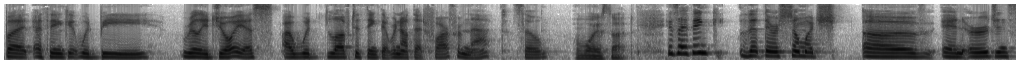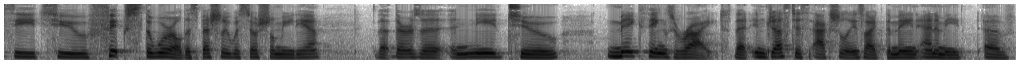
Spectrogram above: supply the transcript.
but I think it would be really joyous. I would love to think that we're not that far from that. So Why is that? is I think that there's so much of an urgency to fix the world, especially with social media, that there's a, a need to make things right, that injustice actually is like the main enemy of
